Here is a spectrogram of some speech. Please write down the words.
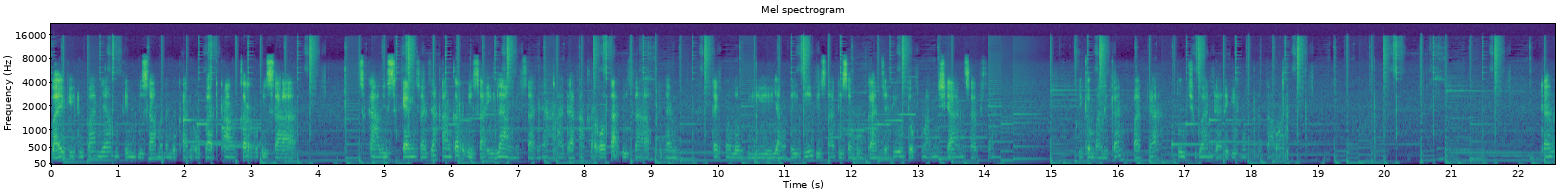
baik kehidupannya, mungkin bisa menemukan obat kanker, bisa sekali scan saja kanker bisa hilang misalnya. Ada kanker otak bisa dengan teknologi yang tinggi bisa disembuhkan. Jadi untuk kemanusiaan seharusnya dikembalikan pada tujuan dari ilmu pengetahuan dan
